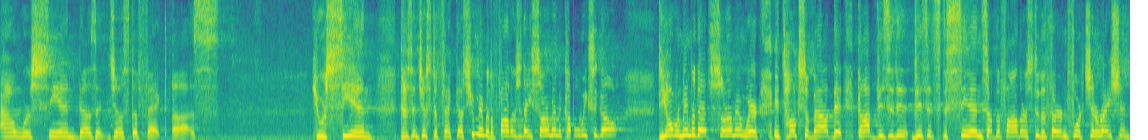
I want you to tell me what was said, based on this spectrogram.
Our sin doesn't just affect us. Your sin doesn't just affect us. You remember the Father's Day sermon a couple weeks ago? Do y'all remember that sermon where it talks about that God visited, visits the sins of the fathers to the third and fourth generation,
